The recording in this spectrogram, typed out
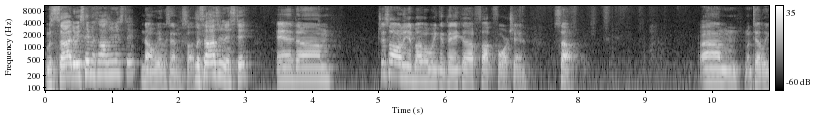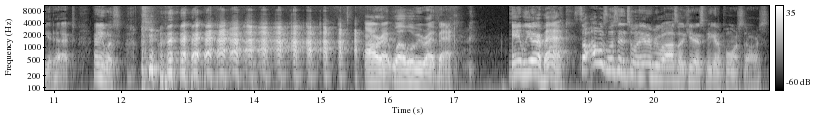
misog. Do we say misogynistic? No, we haven't said misogynist. Misogynistic. and um, just all the above that we can think of. Fuck 4chan. So Um, until we get hacked. Anyways, All right. Well, we'll be right back. And we are back. so I was listening to an interview with Asa Akira speaking of porn stars.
